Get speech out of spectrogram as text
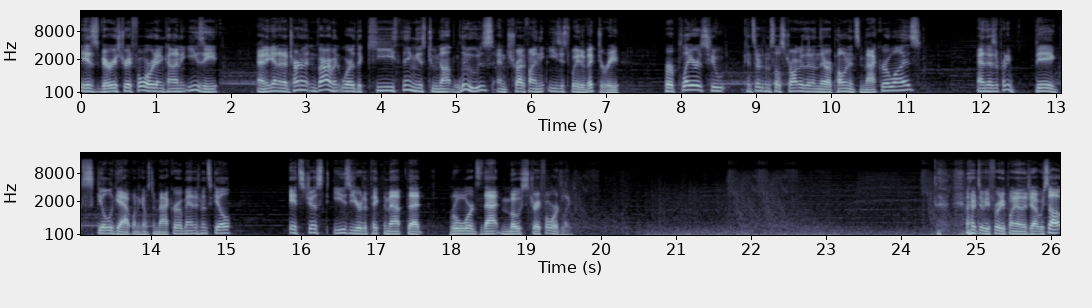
is very straightforward and kind of easy and again, in a tournament environment where the key thing is to not lose and try to find the easiest way to victory, for players who consider themselves stronger than their opponents macro-wise, and there's a pretty big skill gap when it comes to macro management skill, it's just easier to pick the map that rewards that most straightforwardly. I have to be fruity pointing out in the chat. We saw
